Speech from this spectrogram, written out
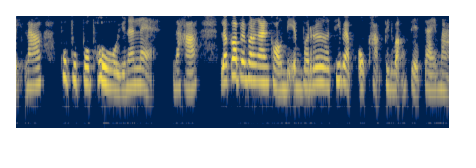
ธนะผู้ผู้โผอยู่นั่นแหละนะคะ แล้วก็เป็นพลังงานของ The Emperor ที่แบบอกหักผิดหวังเสียใจมา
